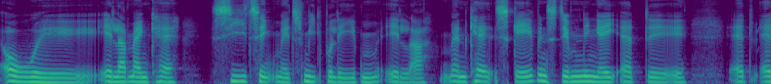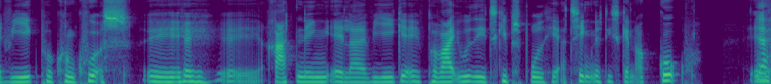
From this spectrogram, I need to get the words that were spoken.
og, øh, eller man kan sige ting med et smil på læben, eller man kan skabe en stemning af, at, øh, at, at vi ikke er på konkursretning, øh, øh, retning, eller at vi ikke er på vej ud i et skibsbrud her. Tingene, de skal nok gå ja. øh,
